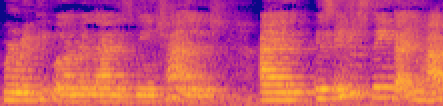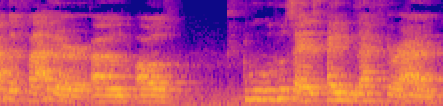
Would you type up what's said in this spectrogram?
where my people and my land is being challenged. And it's interesting that you have the father um, of who, who says, I left Iran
